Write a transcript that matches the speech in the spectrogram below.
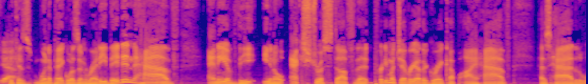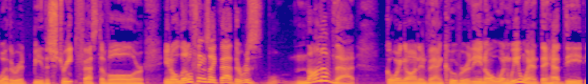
Yeah. because Winnipeg wasn't ready. They didn't have any of the you know extra stuff that pretty much every other Grey Cup I have has had, whether it be the street festival or you know little things like that. There was none of that going on in Vancouver. You know, when we went, they had the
